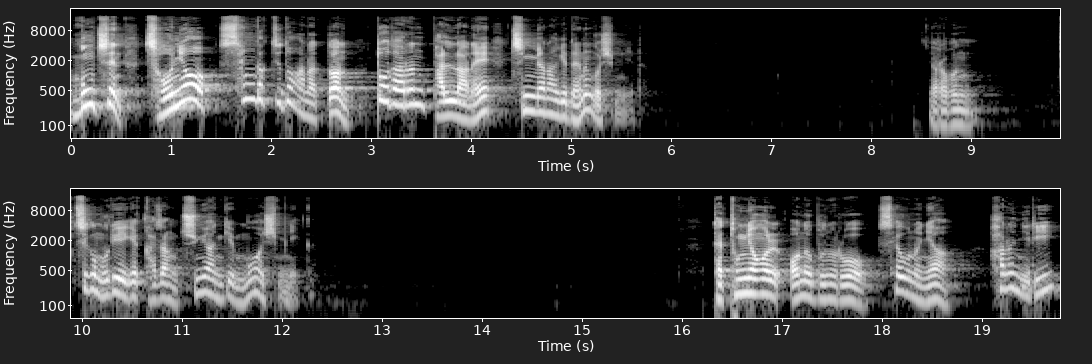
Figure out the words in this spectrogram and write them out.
뭉친 전혀 생각지도 않았던 또 다른 반란에 직면하게 되는 것입니다. 여러분, 지금 우리에게 가장 중요한 게 무엇입니까? 대통령을 어느 분으로 세우느냐 하는 일이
